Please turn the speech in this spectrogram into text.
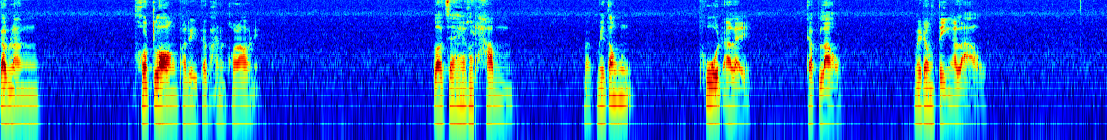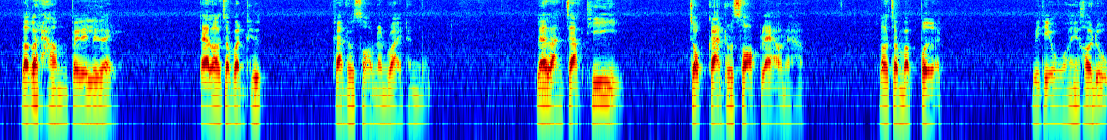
กำลังทดลองผลิตภัณฑ์ของเราเนี่ย เราจะให้เขาทำแบบไม่ต้องพูดอะไรกับเรา ไม่ต้องติงอลาวแล้วก็ทำไปเรื่อยๆ แต่เราจะบันทึกการทดสอบนั้นไว้ทั้งหมด และหลังจากที่จบการทดสอบแล้วนะครับ เราจะมาเปิดวิดีโอให้เขาดู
